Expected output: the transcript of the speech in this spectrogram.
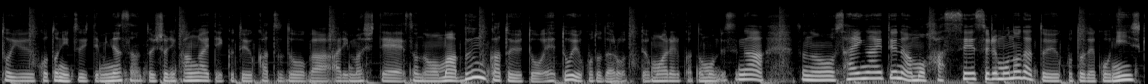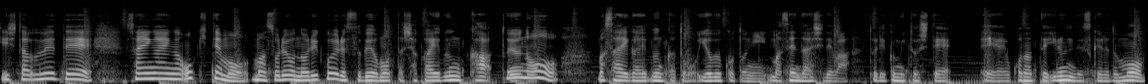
ということについて皆さんと一緒に考えていくという活動がありましてその、まあ、文化というとえどういうことだろうって思われるかと思うんですがその災害というのはもう発生するものだということでこう認識した上で災害が起きても、まあ、それを乗り越える術を持った社会文化というのを、まあ、災害文化と呼ぶことに、まあ、仙台市では取り組みとして、えー行っているんですけれども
